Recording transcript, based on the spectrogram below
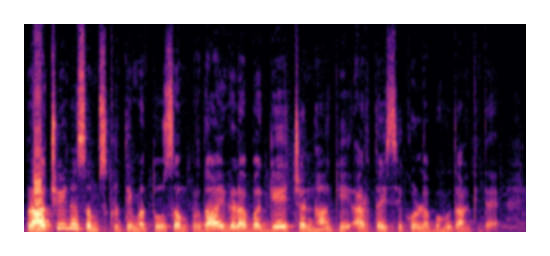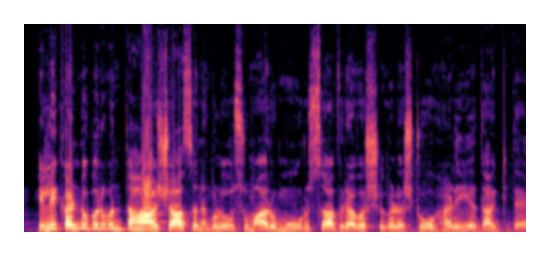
ಪ್ರಾಚೀನ ಸಂಸ್ಕೃತಿ ಮತ್ತು ಸಂಪ್ರದಾಯಗಳ ಬಗ್ಗೆ ಚೆನ್ನಾಗಿ ಅರ್ಥೈಸಿಕೊಳ್ಳಬಹುದಾಗಿದೆ. ಇಲ್ಲಿ ಕಂಡುಬರುವಂತಹ ಶಾಸನಗಳು ಸುಮಾರು ಮೂರು ಸಾವಿರ ವರ್ಷಗಳಷ್ಟು ಹಳೆಯದಾಗಿದೆ.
